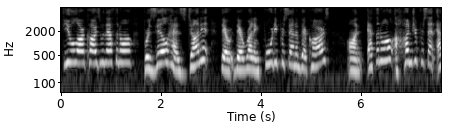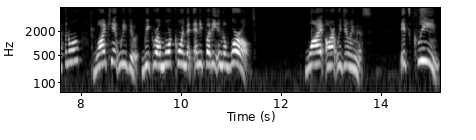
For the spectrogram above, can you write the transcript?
fuel our cars with ethanol, Brazil has done it. They're, they're running 40% of their cars on ethanol, 100% ethanol. Why can't we do it? We grow more corn than anybody in the world. Why aren't we doing this? It's clean.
